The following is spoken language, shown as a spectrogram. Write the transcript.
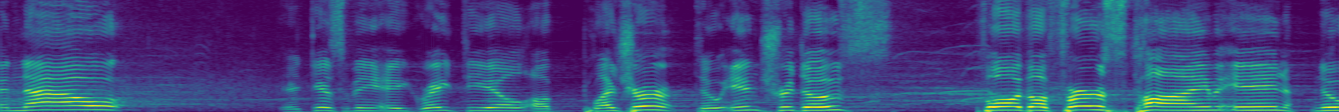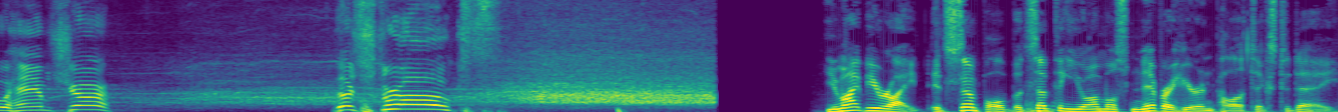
And now it gives me a great deal of pleasure to introduce for the first time in New Hampshire the Strokes. You might be right. It's simple, but something you almost never hear in politics today,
